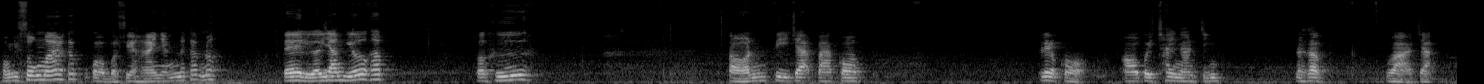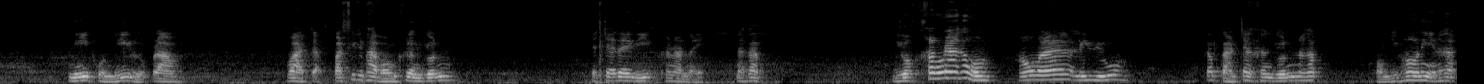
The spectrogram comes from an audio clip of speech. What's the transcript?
ของที่ส่งมานะครับก็บ่เสียหายหยังนะครับเนาะแต่เหลืออย่างเดียวครับ ก็คือ ตอนตีจะปากอบ แล้วก็เอาไปใช้งานจริงนะครับ ว่าจะมีผลดีหรือเปล่า ว่าจะประสิทธิภาพของเครื่องยนต์ จะใช้ได้ดีขนาดไหนนะครับ เดี๋ยวข้างหน้าครับผมเอามารีวิว กับการใช้เครื่องยนต์นะครับ ของยี่ห้อนี้นะฮะ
